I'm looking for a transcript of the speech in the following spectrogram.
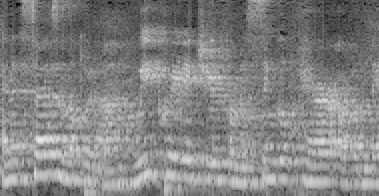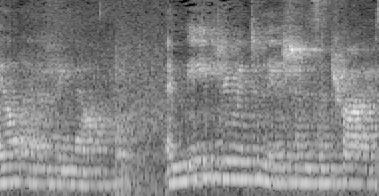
And it says in the Quran, we created you from a single pair of a male and a female, and made you into nations and tribes,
